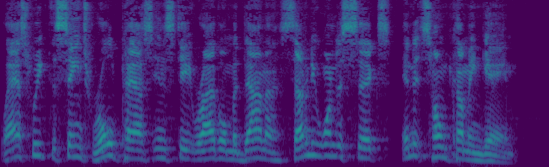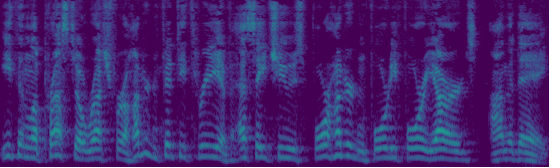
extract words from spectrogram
Last week, the Saints rolled past in-state rival Madonna 71 to 6 in its homecoming game. Ethan Lepresto rushed for 153 of SHU's 444 yards on the day.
